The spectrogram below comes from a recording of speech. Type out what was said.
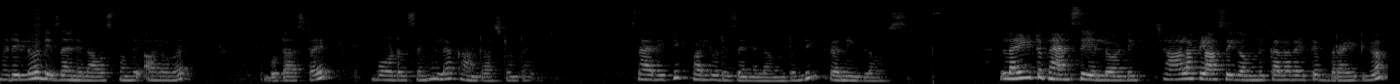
మిడిల్లో డిజైన్ ఇలా వస్తుంది all over? Butas type borders ఏమో ఇలా కాంట్రాస్ట్ ఉంటాయి. శారీకి పళ్ళు డిజైన్ ఇలా ఉంటుంది? Running blouse. Light fancy yellow అండి. చాలా క్లాసీగా ఉంది. కలర్ అయితే బ్రైట్గా.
